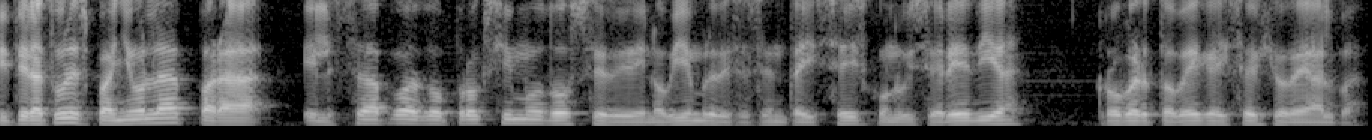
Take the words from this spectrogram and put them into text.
Literatura española para el sábado próximo 12 de noviembre de 66 con Luis Heredia, Roberto Vega y Sergio de Alba.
